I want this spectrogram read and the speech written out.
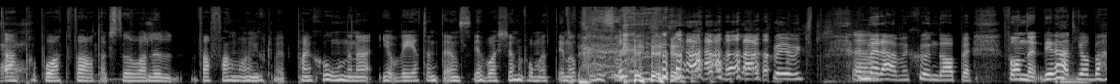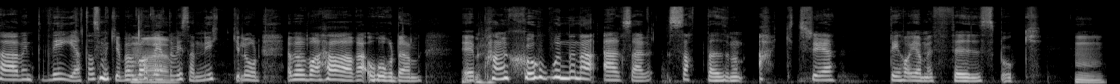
apropå att företag styr våra liv, vad fan har de gjort med pensionerna? Jag vet inte ens, jag bara känner på mig att det är något som är så jävla sjukt med det här med sjunde AP-fonden. Det är det här att jag behöver inte veta så mycket, jag behöver bara veta vissa nyckelord. Jag behöver bara höra orden. Eh, pensionerna är så här, satta i någon aktie. Det har jag med Facebook. Mm.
